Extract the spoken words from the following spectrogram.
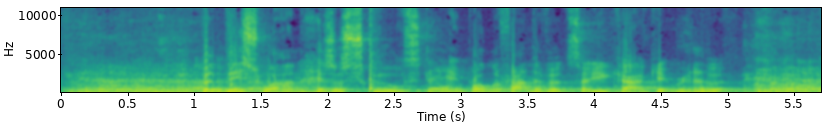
but this one has a school stamp on the front of it, so you can't get rid of it.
